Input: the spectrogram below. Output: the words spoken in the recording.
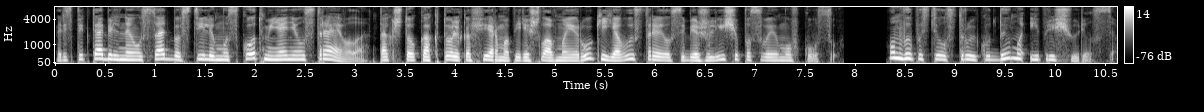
Респектабельная усадьба в стиле Мыскот меня не устраивала, так что как только ферма перешла в мои руки, я выстроил себе жилище по своему вкусу. Он выпустил струйку дыма и прищурился.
